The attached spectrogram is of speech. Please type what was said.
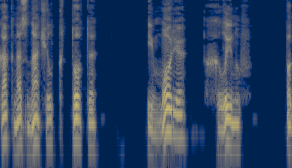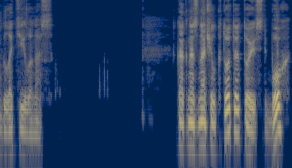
как назначил кто-то, и море, хлынув, поглотило нас. Как назначил кто-то, то есть Бог,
